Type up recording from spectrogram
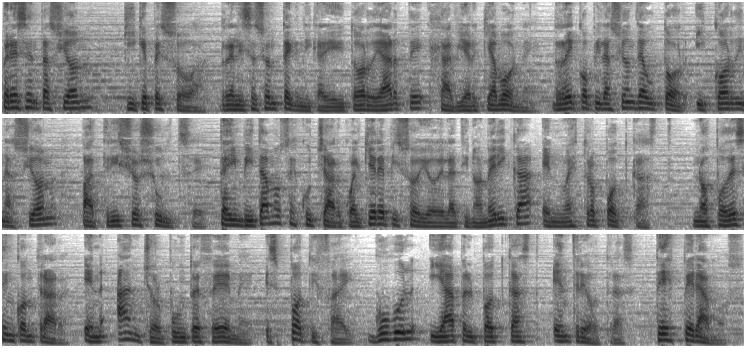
Presentación Quique Pessoa. Realización técnica y editor de arte Javier Chiavone. Recopilación de autor y coordinación Patricio Schulze. Te invitamos a escuchar cualquier episodio de Latinoamérica en nuestro podcast. Nos podés encontrar en anchor.fm, Spotify, Google y Apple Podcast, entre otras. Te esperamos.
